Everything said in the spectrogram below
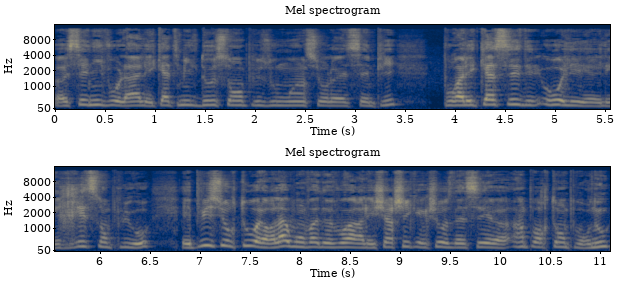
euh, ces niveaux-là, les 4200 plus ou moins sur le S&P pour aller casser des hauts, les, les récents plus hauts. Et puis surtout, alors là où on va devoir aller chercher quelque chose d'assez euh, important pour nous,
